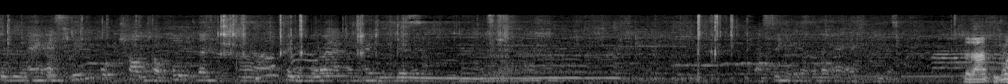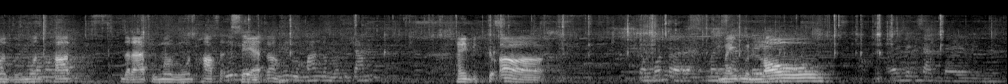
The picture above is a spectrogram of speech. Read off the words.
công viên anh anh biết bộ trong trong phụ đây à cái bộ ra con hay bị đây à sinh cái nó đây anh តារាពីមុនពីមុនថតតារាពីមុនពីមុនថតស្អាតស្អាតហ៎នេះប្រហែលដល់ប្រចាំហើយពីអ trong món là មិនបន្លោ ở trên sàn đề អត់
